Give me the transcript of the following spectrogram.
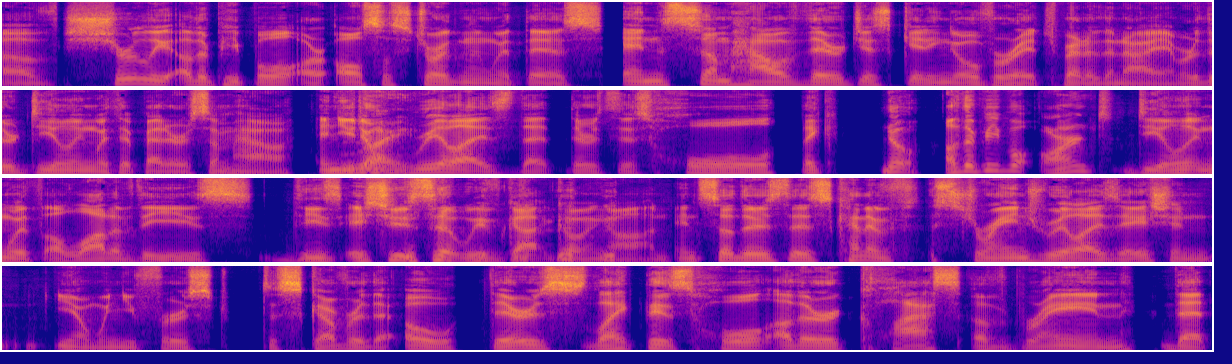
of surely other people are also struggling with this and somehow they're just getting over it better than I am or they're dealing dealing with it better somehow. And you don't Right. realize that there's this whole like no, other people aren't dealing with a lot of these these issues that we've got going on. And so there's this kind of strange realization, you know, when you first discover that oh, there's like this whole other class of brain that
